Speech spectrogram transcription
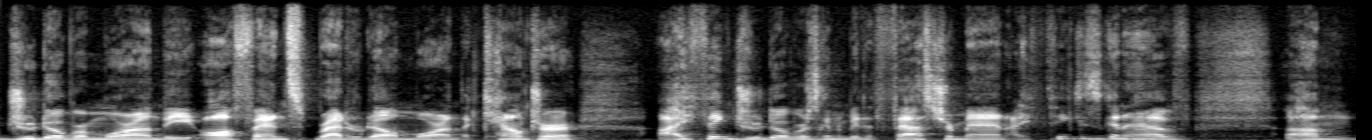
Drew Dober more on the offense, Brad Riddell more on the counter. I think Drew Dober is going to be the faster man. I think he's going to have. Um,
